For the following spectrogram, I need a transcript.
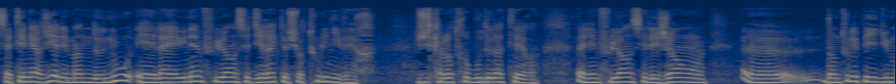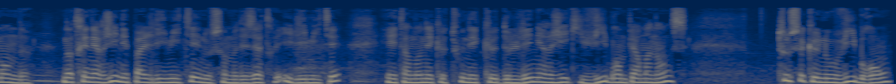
cette énergie, elle émane de nous et elle a une influence directe sur tout l'univers jusqu'à l'autre bout de la Terre. Elle influence les gens euh, dans tous les pays du monde. Mm. Notre énergie n'est pas limitée, nous sommes des êtres illimités, et étant donné que tout n'est que de l'énergie qui vibre en permanence, tout ce que nous vibrons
